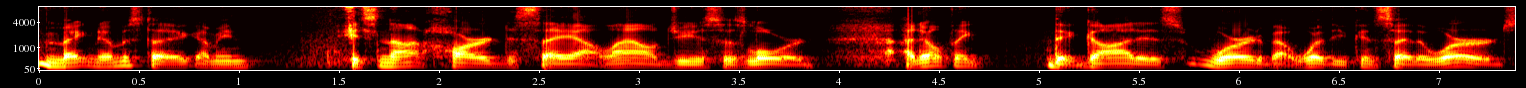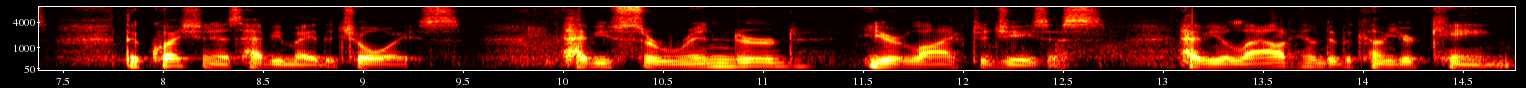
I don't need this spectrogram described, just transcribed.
Make no mistake, I mean, it's not hard to say out loud Jesus is Lord. I don't think that God is worried about whether you can say the words. The question is have you made the choice? Have you surrendered your life to Jesus? Have you allowed him to become your king?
